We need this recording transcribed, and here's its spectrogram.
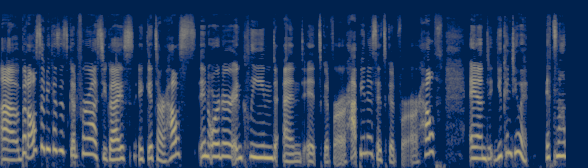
Uh, but also because it's good for us you guys. It gets our house in order and cleaned and it's good for our happiness it's good for our health and you can do it. It's not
